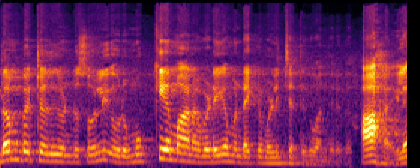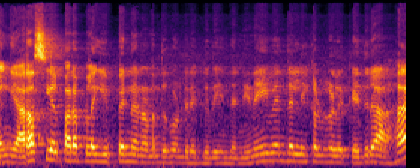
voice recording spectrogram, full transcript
இடம்பெற்றது என்று சொல்லி ஒரு முக்கியமான விடயம் இன்றைக்கு வெளிச்சத்துக்கு வந்திருக்கு ஆக இலங்கை அரசியல் பரப்பில் இப்போ என்ன நடந்து கொண்டிருக்குது? இந்த நினைவேந்தல் நிகழ்வுகளுக்கு எதிராக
